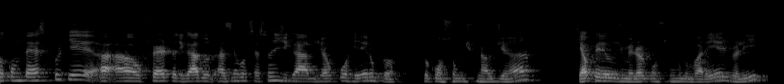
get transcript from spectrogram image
acontece porque a, a oferta de gado, as negociações de gado já ocorreram para o consumo de final de ano, que é o período de melhor consumo no varejo ali,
